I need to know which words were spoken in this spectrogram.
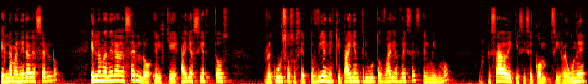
¿Es la manera de hacerlo? ¿Es la manera de hacerlo el que haya ciertos recursos o ciertos bienes que paguen tributos varias veces el mismo, usted sabe que si, se si reúne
